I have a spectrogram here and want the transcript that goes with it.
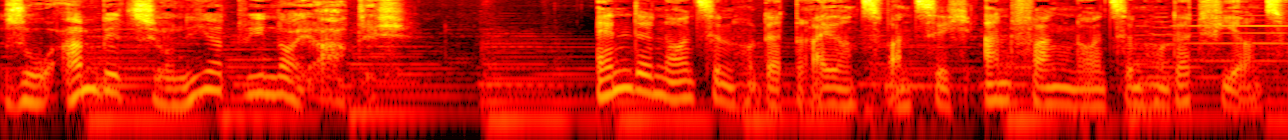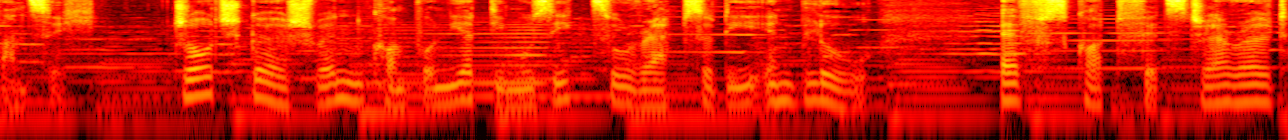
so ambitioniert wie neuartig. Ende 1923, Anfang 1924. George Gershwin komponiert die Musik zu Rhapsody in Blue. F. Scott Fitzgerald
